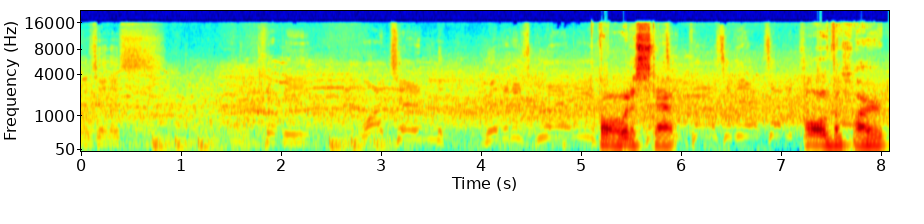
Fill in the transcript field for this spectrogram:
Mazelis, Oh, what a step! Pass the outside Oh, the heart.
